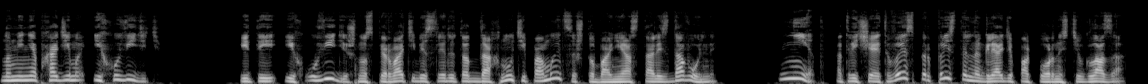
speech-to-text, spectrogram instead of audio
Но мне необходимо их увидеть». «И ты их увидишь, но сперва тебе следует отдохнуть и помыться, чтобы они остались довольны». «Нет», — отвечает Веспер, пристально глядя покорности в глаза.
